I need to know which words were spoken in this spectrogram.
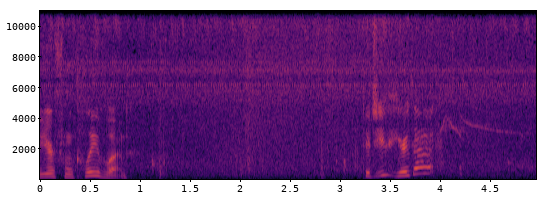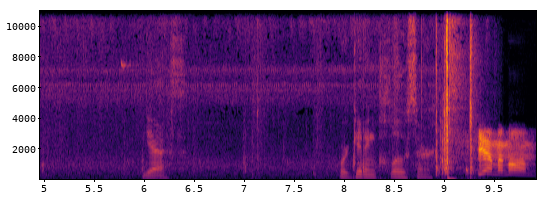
So you're from Cleveland. Did you hear that? Yes. We're getting closer. Yeah, my mom,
